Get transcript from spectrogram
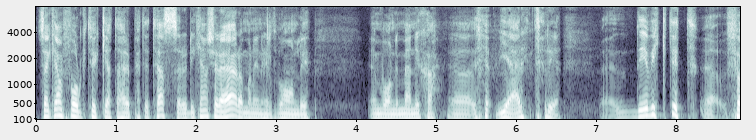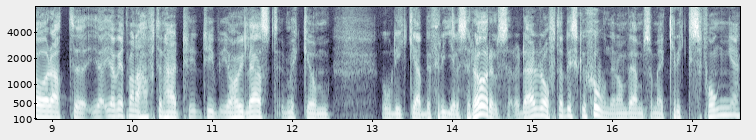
Sen kan folk tycka att det här är petitesser och det kanske det är om man är en helt vanlig, en vanlig människa. Uh, vi är inte det. Uh, det är viktigt uh, för att jag vet man har haft den här, typ, jag har ju läst mycket om olika befrielserörelser. Och där är det ofta diskussioner om vem som är krigsfånge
